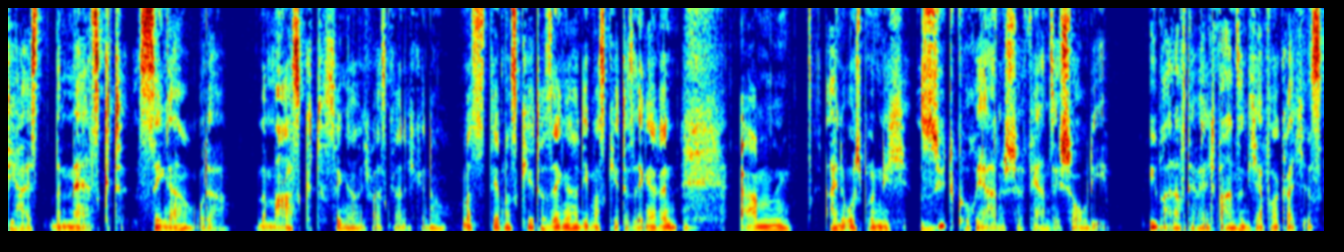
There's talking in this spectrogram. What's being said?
die heißt The Masked Singer oder The Masked Singer, ich weiß gar nicht genau. Der maskierte Sänger, die maskierte Sängerin. Ähm, eine ursprünglich südkoreanische Fernsehshow, die überall auf der Welt wahnsinnig erfolgreich ist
